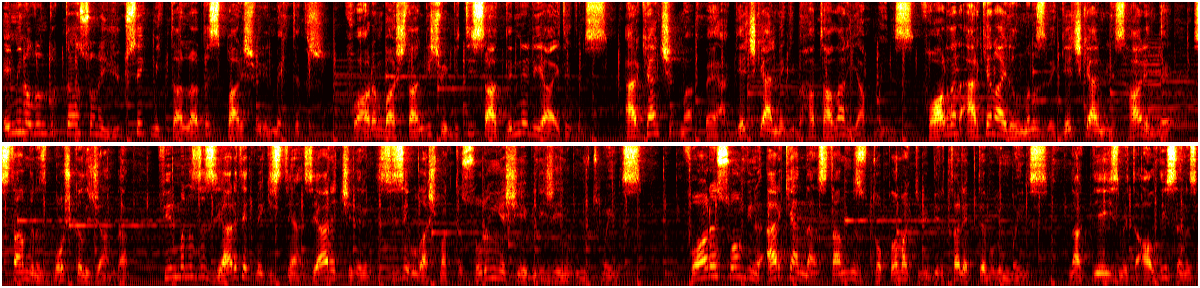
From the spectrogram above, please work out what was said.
emin olunduktan sonra yüksek miktarlarda sipariş verilmektedir. Fuarın başlangıç ve bitiş saatlerine riayet ediniz. Erken çıkma veya geç gelme gibi hatalar yapmayınız. Fuardan erken ayrılmanız ve geç gelmeniz halinde standınız boş kalacağından firmanızı ziyaret etmek isteyen ziyaretçilerin size ulaşmakta sorun yaşayabileceğini unutmayınız. Fuarın son günü erkenden standınızı toplamak gibi bir talepte bulunmayınız. Nakliye hizmeti aldıysanız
